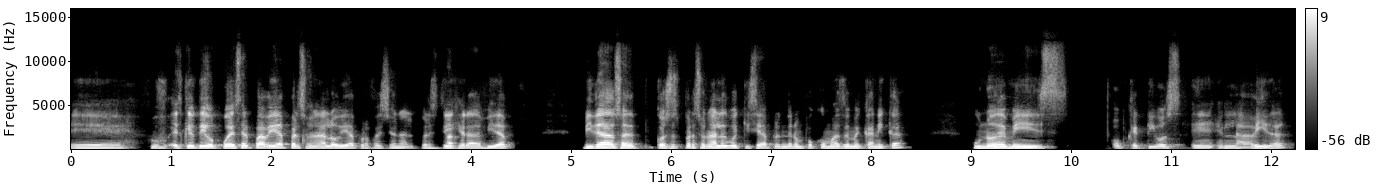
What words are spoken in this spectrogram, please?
Eh, es que digo, puede ser para vida personal o vida profesional, pero si te ah. dijera vida, vida, o sea, cosas personales, güey, quisiera aprender un poco más de mecánica. Uno de mis objetivos en la vida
